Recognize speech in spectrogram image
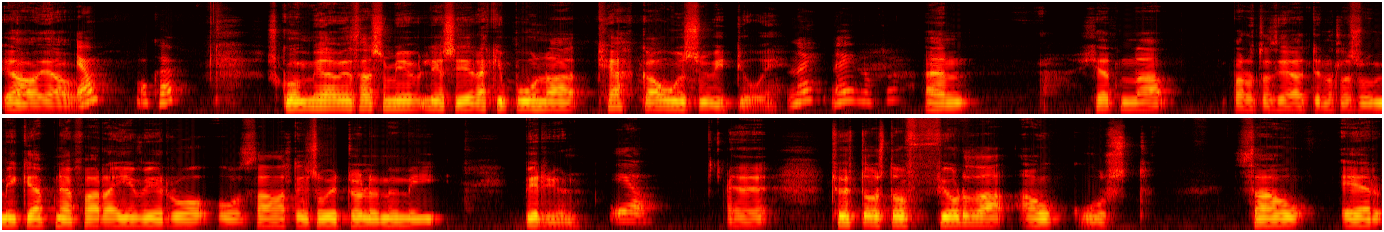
Já, já, Já, ok. Sko, með við það sem ég lesi, ég er ekki búin að tekka á þessu vídjói. Nei, nei, nokkla en hérna bara út af því að þetta er náttúrulega svo mikið efni að fara yfir og, og það allt eins og við tölum um í byrjun. Já. Eh, 24. ágúst þá er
